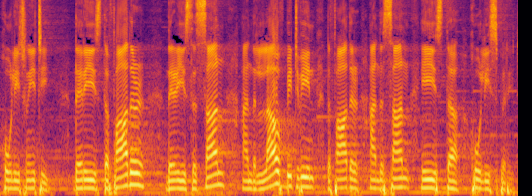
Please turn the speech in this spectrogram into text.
Holy Trinity. There is the Father, there is the Son, and the love between the Father and the Son is the Holy Spirit.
